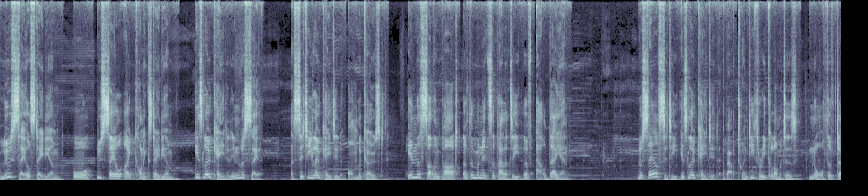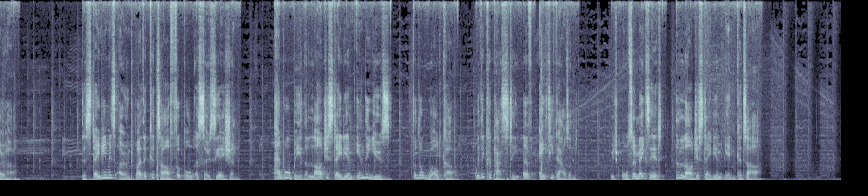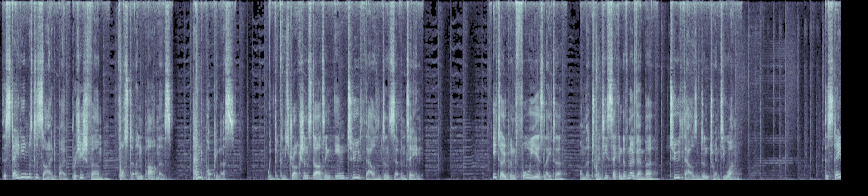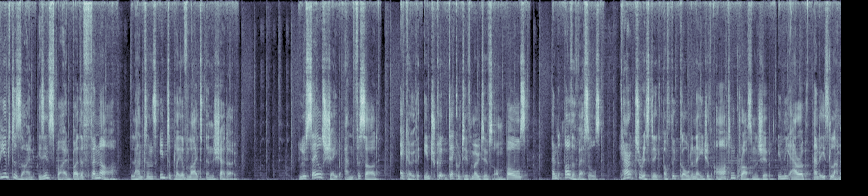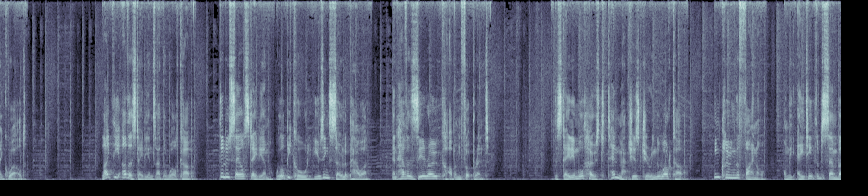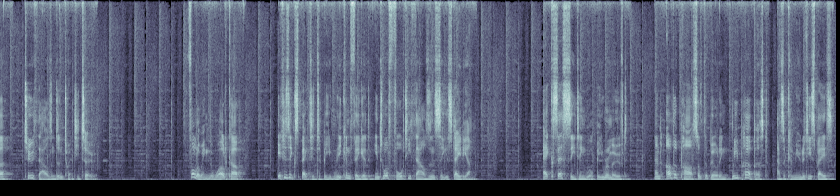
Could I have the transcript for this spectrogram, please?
Lusail Stadium, or Lusail Iconic Stadium, is located in Lusail, a city located on the coast in the southern part of the municipality of Al Daayen. Lusail city is located about 23 kilometers north of Doha. The stadium is owned by the Qatar Football Association and will be the largest stadium in the use for the World Cup with a capacity of 80,000, which also makes it the largest stadium in Qatar. The stadium was designed by British firm Foster and Partners and Populous, with the construction starting in 2017. It opened four years later on the 22nd of November 2021. The stadium's design is inspired by the Fanar lantern's interplay of light and shadow. Lusail's shape and facade echo the intricate decorative motifs on bowls and other vessels characteristic of the golden age of art and craftsmanship in the Arab and Islamic world. Like the other stadiums at the World Cup, the Lusail Stadium will be cooled using solar power and have a zero carbon footprint. The stadium will host 10 matches during the World Cup, including the final on the 18th of December 2022. Following the World Cup, it is expected to be reconfigured into a 40,000 seat stadium. Excess seating will be removed and other parts of the building repurposed as a community space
